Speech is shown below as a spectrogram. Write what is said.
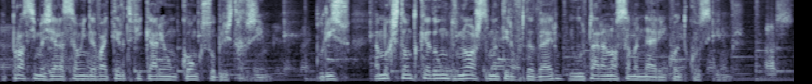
A próxima geração ainda vai ter de ficar em Hong Kong sobre este regime. Por isso, é uma questão de cada um de nós se manter verdadeiro e lutar à nossa maneira enquanto conseguirmos. Us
